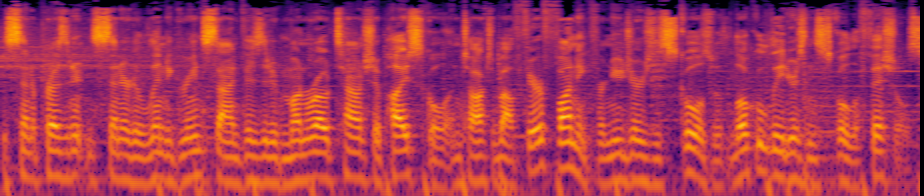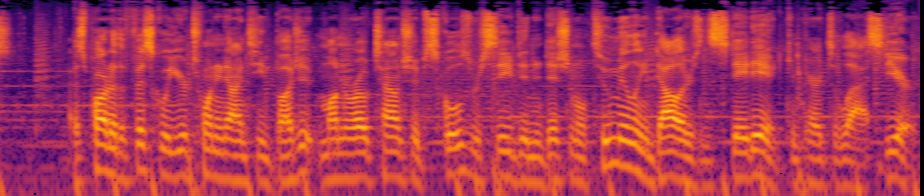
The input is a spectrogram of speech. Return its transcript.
The Senate President and Senator Linda Greenstein visited Monroe Township High School and talked about fair funding for New Jersey schools with local leaders and school officials. As part of the fiscal year 2019 budget, Monroe Township schools received an additional $2 million in state aid compared to last year.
